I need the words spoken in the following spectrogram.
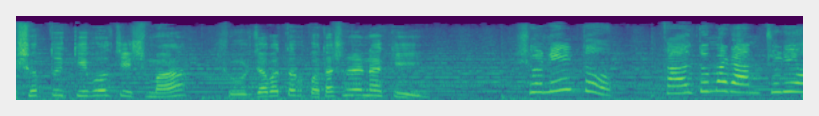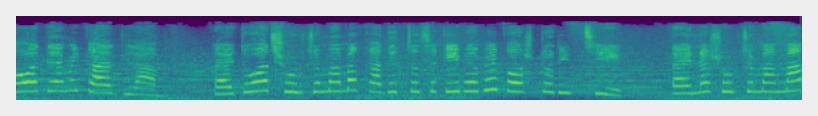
এসব তুই কি বলছিস মা? সূর্যাবা তোর কথা শুনে নাকি? শোনেই তো কাল তোমার আম চুরি হওয়াতে আমি কাঁদলাম। তাই তো আজ সূর্য মামা কাদের চাচাকে এইভাবে কষ্ট দিচ্ছি। তাই না সূর্য মামা?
